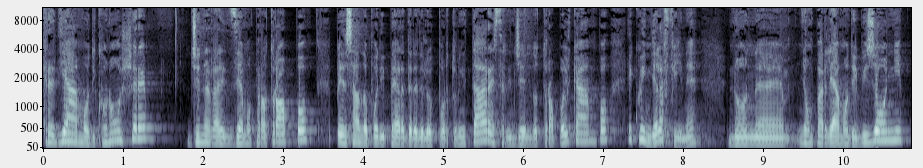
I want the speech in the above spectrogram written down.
Crediamo di conoscere, generalizziamo però troppo, pensando poi di perdere delle opportunità, restringendo troppo il campo e quindi alla fine non, eh, non parliamo dei bisogni,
